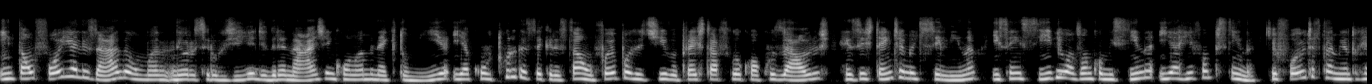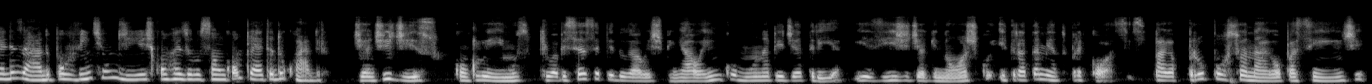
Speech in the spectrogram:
Então foi realizada uma neurocirurgia de drenagem com laminectomia e a cultura da secreção foi positiva para Staphylococcus aureus, resistente à meticilina e sensível à vancomicina e à rifampicina, que foi o tratamento realizado por 21 dias com resolução completa do quadro. Diante disso, concluímos que o abscesso epidural espinhal é incomum na pediatria e exige diagnóstico e tratamento precoces para proporcionar ao paciente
